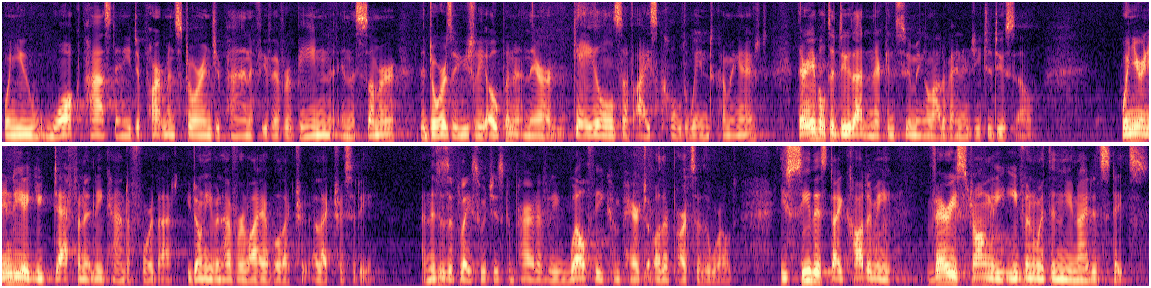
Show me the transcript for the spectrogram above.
When you walk past any department store in Japan, if you've ever been in the summer, the doors are usually open and there are gales of ice cold wind coming out. They're able to do that and they're consuming a lot of energy to do so. When you're in India, you definitely can't afford that. You don't even have reliable electri electricity. And this is a place which is comparatively wealthy compared to other parts of the world. You see this dichotomy very strongly even within the United States.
